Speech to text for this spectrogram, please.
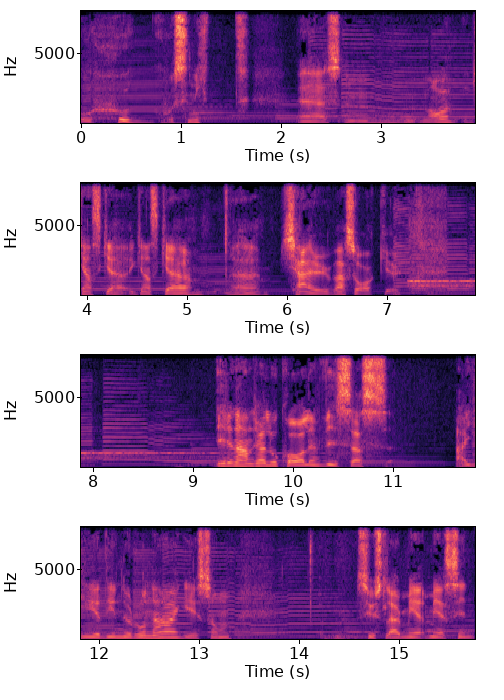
och hugg och snitt eh, mm, ja, ganska, ganska kärva saker. I den andra lokalen visas Ayedin Ronagi som sysslar med, med sin,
